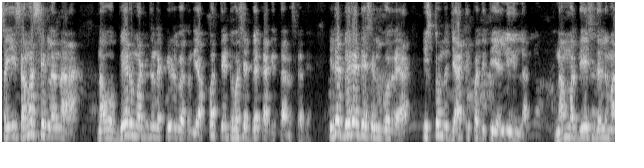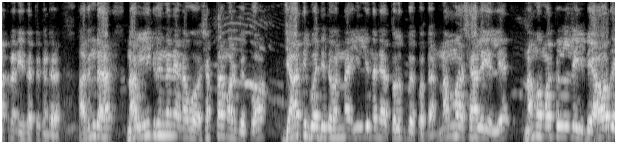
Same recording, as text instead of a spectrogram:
ಸೊ ಈ ಸಮಸ್ಯೆಗಳನ್ನ ನಾವು ಬೇರೆ ಮಟ್ಟದಿಂದ ಕೀಳ್ಬೇಕಂದ್ರೆ ಎಪ್ಪತ್ತೆಂಟು ವರ್ಷ ಬೇಕಾಗಿತ್ತು ಅನಿಸ್ತದೆ. ಇದೇ ಬೇರೆ ದೇಶಗಳಿಗೆ ಹೋದ್ರೆ ಇಷ್ಟೊಂದು ಜಾತಿ ಪದ್ಧತಿ ಎಲ್ಲಿ ಇಲ್ಲ. ನಮ್ಮ ದೇಶದಲ್ಲಿ ಮಾತ್ರ ಇರತಕ್ಕಂಥ ಅದರಿಂದ ನಾವು ಈಗಿನಿಂದನೇ ನಾವು ಶಬ್ದ ಮಾಡಬೇಕು. ಜಾತಿ ಬದ್ಧತೆಯನ್ನ ಇಲ್ಲಿಂದನೇ ತೊಲಗಬೇಕು ಅಂತ. ನಮ್ಮ ಶಾಲೆಯಲ್ಲಿ, ನಮ್ಮ ಮಕ್ಕಳಲ್ಲಿ ಯಾವುದೇ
